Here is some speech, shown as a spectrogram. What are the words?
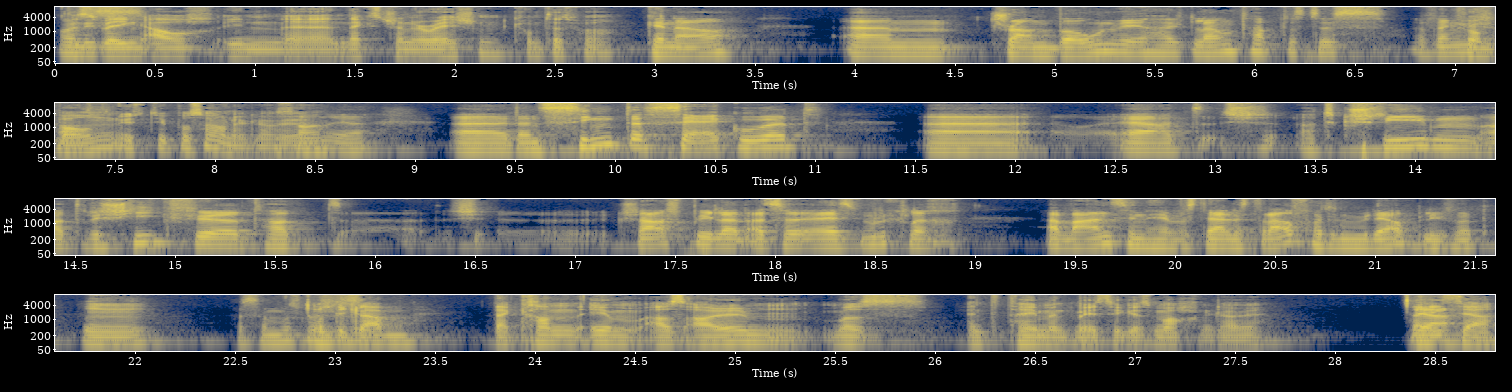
Und deswegen ist- auch in äh, Next Generation kommt das vor. Genau. Ähm, Trombone, wie ihr halt gelernt habt, dass das auf Englisch Trombone ist die Posaune, glaube ich. heißt. Posaune, ja. Äh, dann singt er sehr gut. Äh, er hat, hat geschrieben, hat Regie geführt, hat äh, äh, geschauspielert. Also er ist wirklich ein Wahnsinn, hey, was der alles drauf hat und wie der abliefert. Mhm. Also muss man Und ich glaube. Der kann eben aus allem was Entertainment-mäßiges machen, glaube ich. Der Ja. ist ja,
